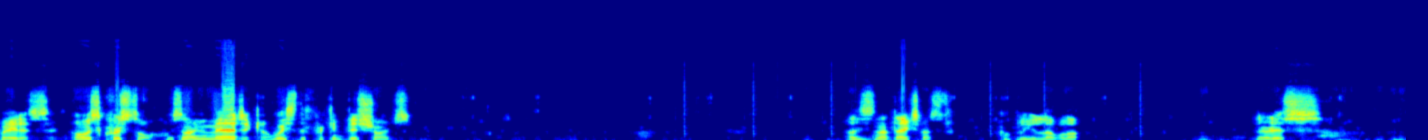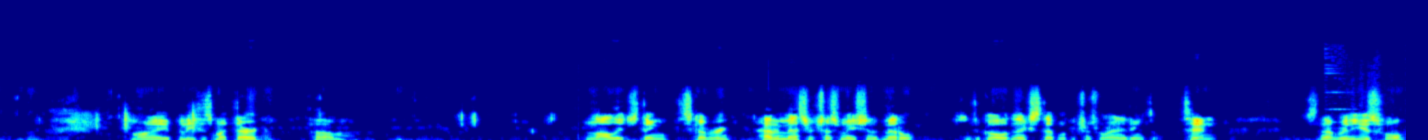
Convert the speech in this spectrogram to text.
Wait a sec. Oh, it's crystal. It's not even magic. I wasted the freaking vis At least it's not that expensive. Completely level up. There it is. My belief is my third um, knowledge thing, discovery. Having mastered transformation of metal into gold, the next step will be transforming anything to tin. It's not really useful,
